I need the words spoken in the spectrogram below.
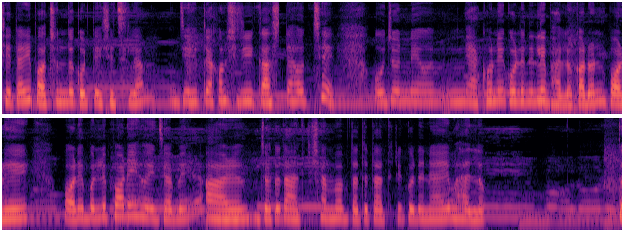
সেটারই পছন্দ করতে এসেছিলাম। যেহেতু এখন সিঁড়ির কাজটা হচ্ছে ওই জন্যে এখনই করে নিলে ভালো, কারণ পরে পরে বললে পরেই হয়ে যাবে। আর যত তাড়াতাড়ি সম্ভব তত তাড়াতাড়ি করে নেওয়াই ভালো। তো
